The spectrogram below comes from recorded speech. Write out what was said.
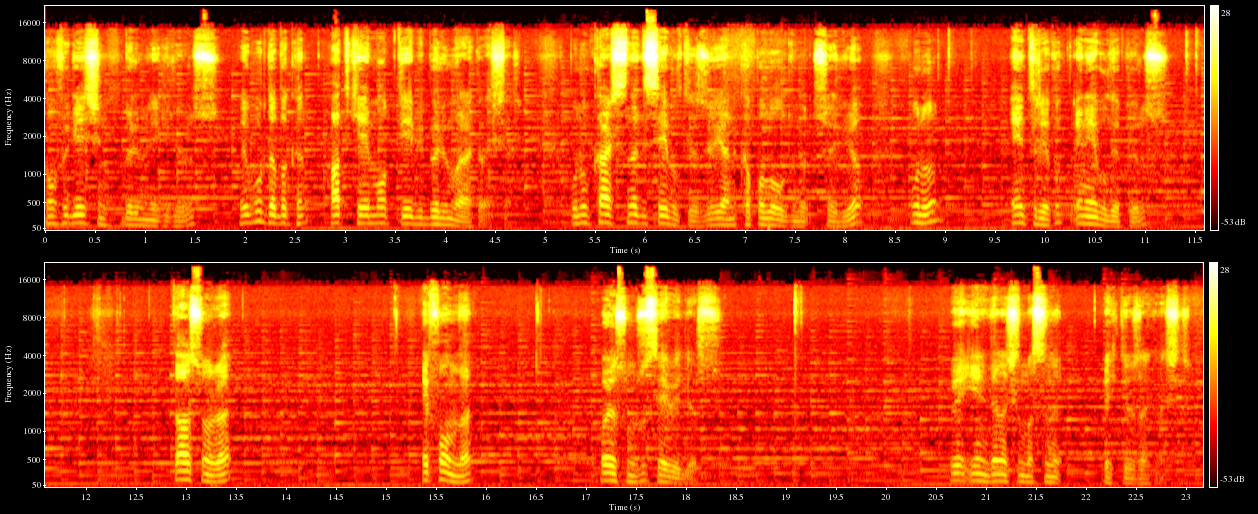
Configuration bölümüne giriyoruz. Ve burada bakın Hotkey Mode diye bir bölüm var arkadaşlar. Bunun karşısında Disabled yazıyor. Yani kapalı olduğunu söylüyor. Bunu Enter yapıp Enable yapıyoruz. Daha sonra F10 ile BIOS'umuzu save ediyoruz. Ve yeniden açılmasını bekliyoruz arkadaşlar.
